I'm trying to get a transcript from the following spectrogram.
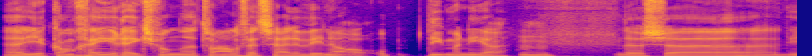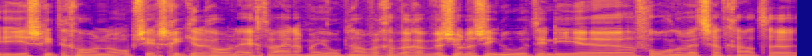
Hè, je kan geen reeks van twaalf wedstrijden winnen op die manier. Mhm. Dus eh, je, schiet er gewoon, op zich schiet je er gewoon echt weinig mee op. Nou, we, we, we zullen zien hoe het in die eh, volgende wedstrijd gaat. eh,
